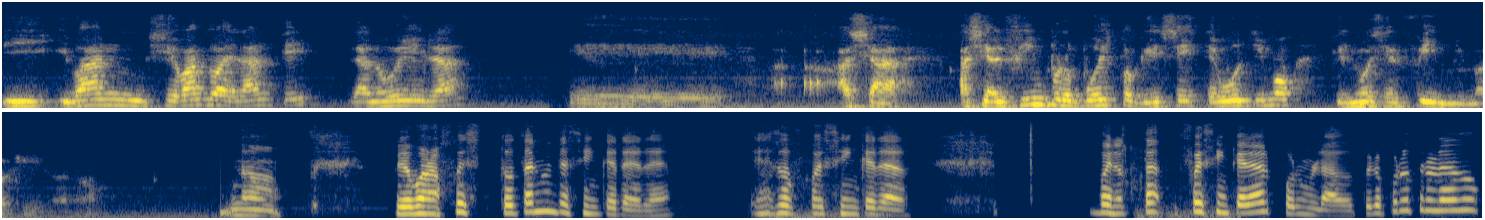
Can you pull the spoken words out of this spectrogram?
y, van llevando adelante la novela eh, hacia, hacia el fin propuesto, que es este último, que no es el fin, me imagino, ¿no? No, pero bueno, fue totalmente sin querer, ¿eh? Eso fue sin querer bueno, fue sin querer por un lado, pero por otro lado,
